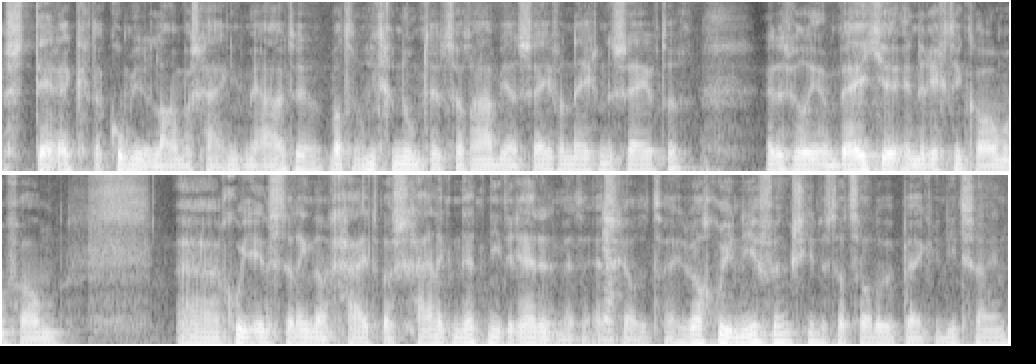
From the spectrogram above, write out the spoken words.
sterk. Daar kom je er lang waarschijnlijk niet mee uit. Hè. Wat er nog niet genoemd heeft, is dat HbA1c van 79. dus wil je een beetje in de richting komen van uh, goede instelling, dan ga je het waarschijnlijk net niet redden met de SGLT2. Het is wel een goede nierfunctie, dus dat zal de beperking niet zijn.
